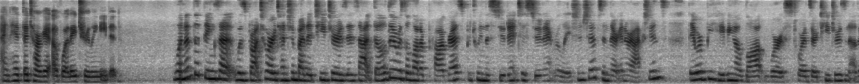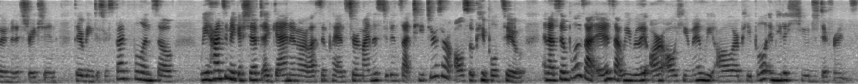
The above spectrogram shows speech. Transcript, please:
and hit the target of what they truly needed. One of the things that was brought to our attention by the teachers is that though there was a lot of progress between the student to student relationships and their interactions, they were behaving a lot worse towards their teachers and other administration. They were being disrespectful, and so we had to make a shift again in our lesson plans to remind the students that teachers are also people too. And as simple as that is, that we really are all human, we all are people, it made a huge difference.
